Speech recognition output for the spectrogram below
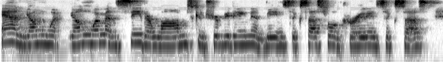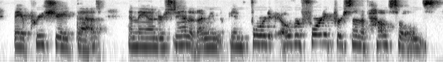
And young young women see their moms contributing and being successful and creating success. They appreciate that and they understand it. I mean, in 40 over 40% of households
